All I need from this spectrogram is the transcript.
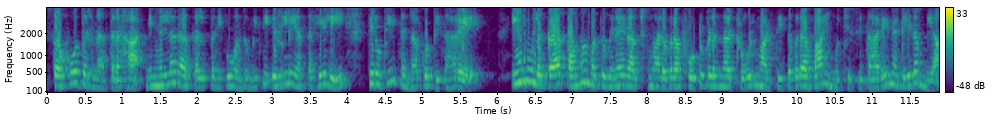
ಸಹೋದರನ ತರಹ, ನಿಮ್ಮೆಲ್ಲರ ಕಲ್ಪನೆಗೂ ಒಂದು ಮಿತಿ ಇರಲಿ ಅಂತ ಹೇಳಿ ತಿರುಗೇಟನ್ನ ಕೊಟ್ಟಿದ್ದಾರೆ. ಈ ಮೂಲಕ ತಮ್ಮ ಮತ್ತು ವಿನಯ್ ರಾಜ್ಕುಮಾರ್ ಅವರ ಫೋಟೋಗಳನ್ನ ಟ್ರೋಲ್ ಮಾಡ್ತಿದ್ದವರ ಬಾಯಿ ಮುಚ್ಚಿಸಿದ್ದಾರೆ ನಟಿ ರಮ್ಯಾ.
